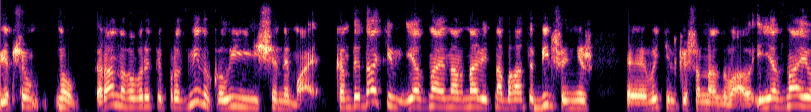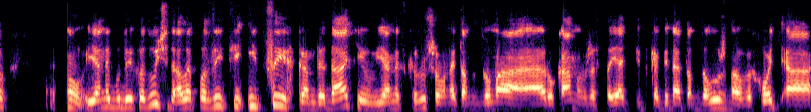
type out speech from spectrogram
якщо ну рано говорити про зміну, коли її ще немає. Кандидатів я знаю навіть набагато більше ніж е, ви тільки що назвали. І я знаю, ну я не буду їх озвучити, але позиції і цих кандидатів я не скажу, що вони там з двома руками вже стоять під кабінетом залужного. Виходь, а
